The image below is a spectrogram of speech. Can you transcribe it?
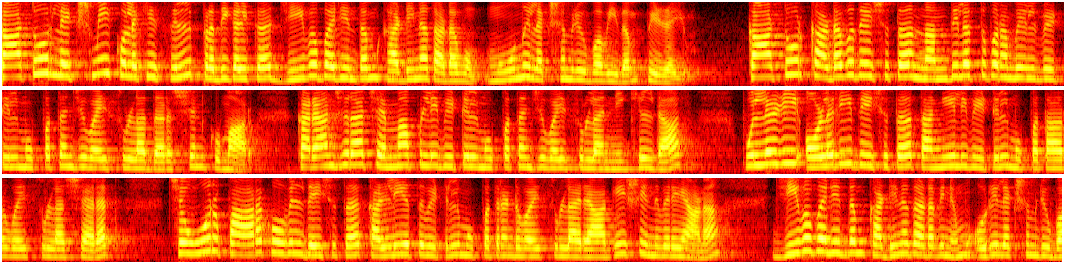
കാട്ടൂർ ലക്ഷ്മി കൊലക്കേസിൽ പ്രതികൾക്ക് ജീവപര്യന്തം കഠിന തടവും മൂന്ന് ലക്ഷം രൂപ വീതം പിഴയും. കാട്ടൂർ കടവ് ദേശത്ത് നന്ദിലത്തുപറമ്പിൽ വീട്ടിൽ മുപ്പത്തഞ്ച് വയസ്സുള്ള ദർശൻ കുമാർ കരാഞ്ചുറ ചെമ്മാപ്പള്ളി വീട്ടിൽ മുപ്പത്തഞ്ച് വയസ്സുള്ള നിഖിൽ ദാസ് പുല്ലഴി ഒളരി ദേശത്ത് തങ്ങേലി വീട്ടിൽ മുപ്പത്താറ് വയസ്സുള്ള ശരത് ചൊവ്വൂർ പാറക്കോവിൽ ദേശത്ത് കള്ളിയത്ത് വീട്ടിൽ മുപ്പത്തിരണ്ട് വയസ്സുള്ള രാകേഷ് എന്നിവരെയാണ് ജീവപര്യന്തം കഠിന തടവിനും ഒരു ലക്ഷം രൂപ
